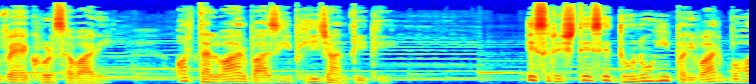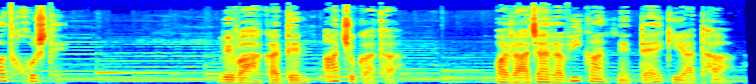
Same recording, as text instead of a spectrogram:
वह घुड़सवारी और तलवारबाजी भी जानती थी। इस रिश्ते से दोनों ही परिवार बहुत खुश थे। विवाह का दिन आ चुका था और राजा रविकांत ने तय किया था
